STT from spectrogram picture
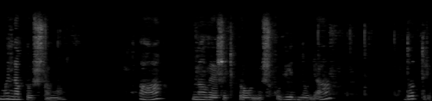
ми напишемо а належить проміжку від 0 до 3.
